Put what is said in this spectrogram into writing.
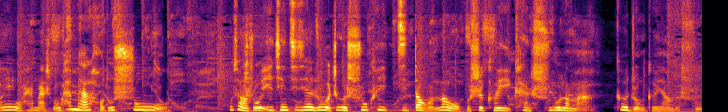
哎，我还买什么？我还买了好多书。我想说，疫情期间如果这个书可以寄到，那我不是可以看书了吗？各种各样的书。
